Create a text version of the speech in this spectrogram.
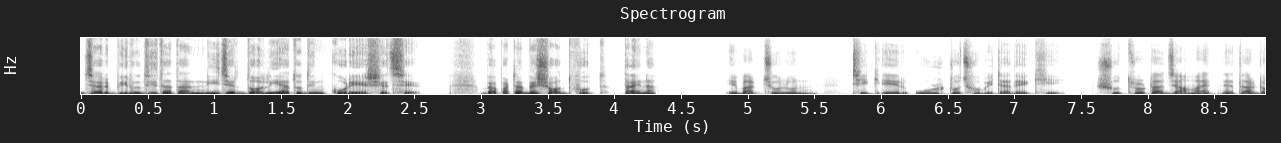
যার বিরোধিতা তার নিজের দলই এতদিন করে এসেছে। ব্যাপারটা বেশ অদ্ভুত, তাই না? এবার চলুন, ঠিক এর উল্টো ছবিটা দেখি। সূত্রটা জামায়াত নেতা ড.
